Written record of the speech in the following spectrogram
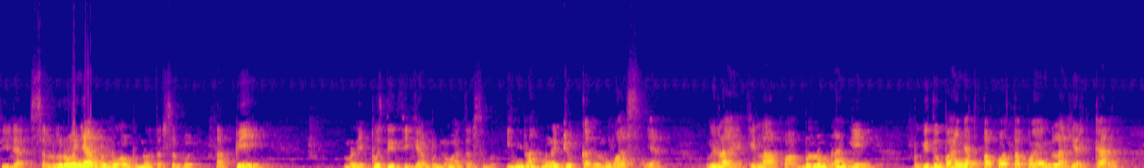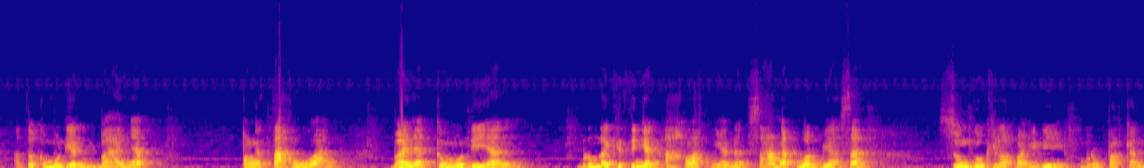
tidak seluruhnya benua-benua tersebut, tapi meliputi tiga benua tersebut. Inilah menunjukkan luasnya wilayah khilafah. Belum lagi begitu banyak tokoh-tokoh yang dilahirkan atau kemudian banyak pengetahuan, banyak kemudian belum lagi ketinggian akhlaknya dan sangat luar biasa. Sungguh khilafah ini merupakan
